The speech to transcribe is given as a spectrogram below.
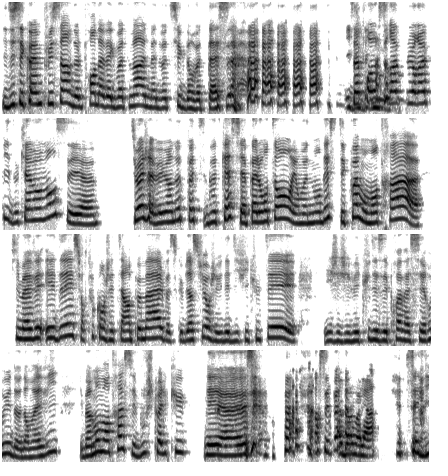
il dit c'est quand même plus simple de le prendre avec votre main et de mettre votre sucre dans votre tasse. ça sera plus rapide. Donc à un moment, c'est... Euh, tu vois, j'avais eu un autre podcast il y a pas longtemps et on me demandait c'était quoi mon mantra euh, qui m'avait aidé, surtout quand j'étais un peu mal, parce que bien sûr, j'ai eu des difficultés et, j'ai vécu des épreuves assez rudes dans ma vie. Et ben mon mantra, c'est bouge-toi le cul. Mais euh... alors c'est pas. Ah ben voilà, c'est dit.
